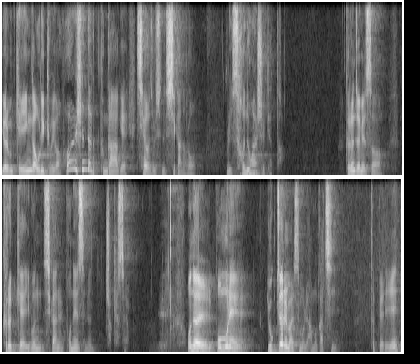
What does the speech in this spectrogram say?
여러분 개인과 우리 교회가 훨씬 더 건강하게 세워질 수 있는 시간으로 우리 선용할 수 있겠다. 그런 점에서 그렇게 이번 시간을 보냈으면 좋겠어요. 오늘 본문의 6절을 말씀을 한번 같이 특별히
